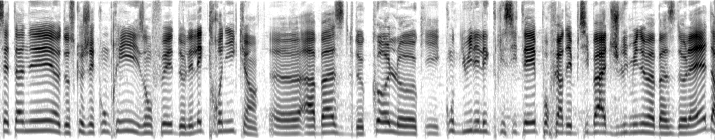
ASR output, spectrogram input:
Cette année, de ce que j'ai compris, ils ont fait de l'électronique euh, à base de colle euh, qui conduit l'électricité pour faire des petits badges lumineux à base de LED.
